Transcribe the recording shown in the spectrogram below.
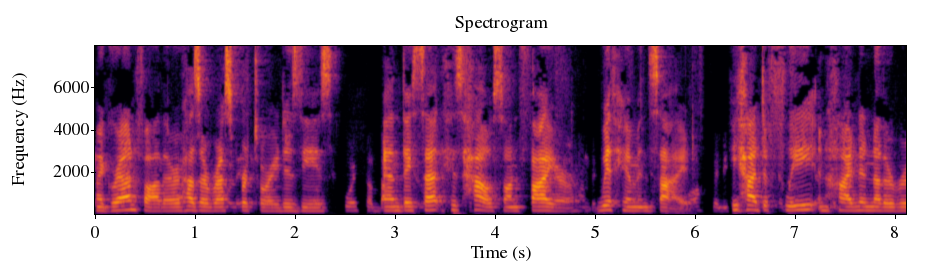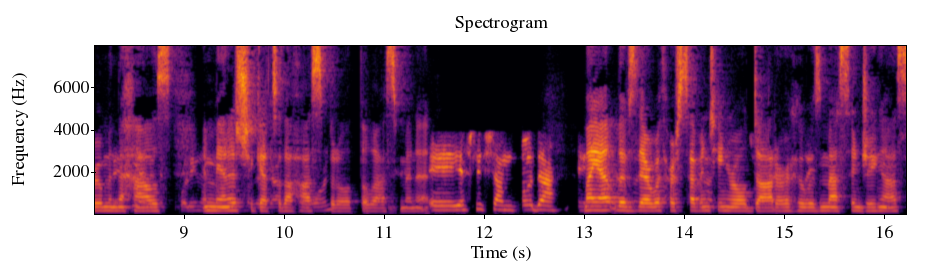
My grandfather has a respiratory disease, and they set his house on fire with him inside. He had to flee and hide in another room in the house and managed to get to the hospital at the last minute. My aunt lives there with her 17 year old daughter who was messaging us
